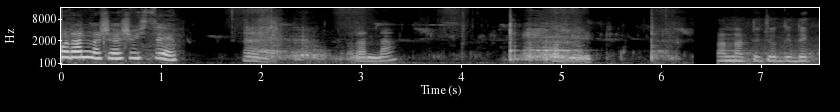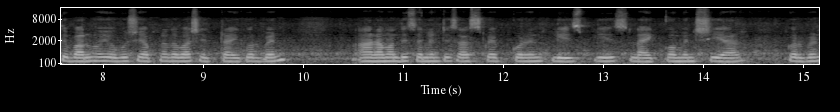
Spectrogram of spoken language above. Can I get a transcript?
আমার রান্না শেষ হয়েছে হ্যাঁ রান্না কমপ্লিট রান্নাটি যদি দেখতে ভালো হয় অবশ্যই আপনারা বাসায় ট্রাই করবেন। আর আমাদের চ্যানেলটি সাবস্ক্রাইব করেন। Please please like comment share করবেন।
